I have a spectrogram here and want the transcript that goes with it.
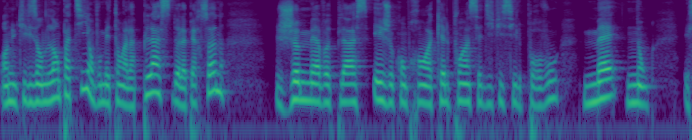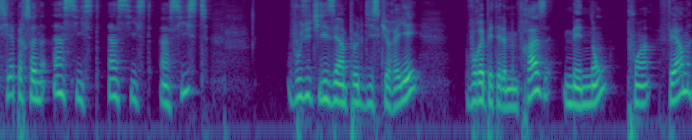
en utilisant de l'empathie, en vous mettant à la place de la personne. Je me mets à votre place et je comprends à quel point c'est difficile pour vous, mais non. Et si la personne insiste, insiste, insiste, vous utilisez un peu le disque rayé, vous répétez la même phrase, mais non, point ferme.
